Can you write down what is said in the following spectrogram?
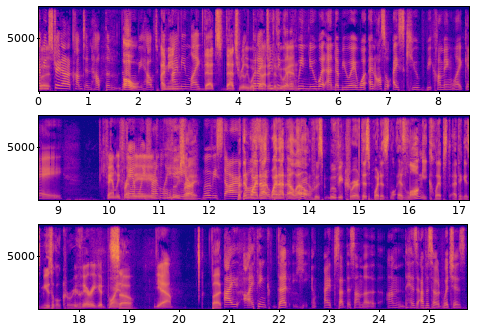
I mean, but- Straight Outta Compton helped the the oh, movie helped. I mean, I mean, like that's that's really what but got I do NWA think that like we knew what NWA was, and also Ice Cube becoming like a family friendly, family friendly movie star. Right. movie star. But then why not? Why not LL, through. whose movie career at this point is has long eclipsed, I think, his musical career. Very good point. So, yeah, but I I think that he, I said this on the on his episode, which is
